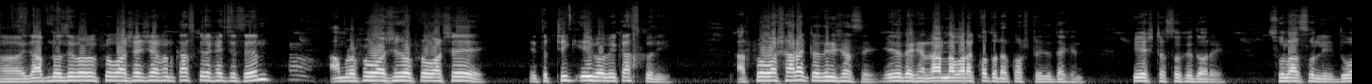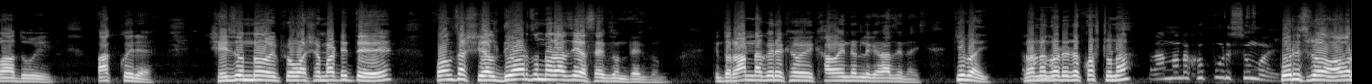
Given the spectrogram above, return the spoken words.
হ্যাঁ যে আপনার যেভাবে প্রবাসে এসে এখন কাজ করে খাইতেছেন হ্যাঁ। আমরা প্রবাসীরও প্রবাসে এই তো ঠিক এইভাবে কাজ করি। আর প্রবাস আর একটা জিনিস আছে এই যে দেখেন রান্না বাড়া কতটা কষ্ট এই যে দেখেন পেঁয়াজটা চোখে ধরে চুলাচুলি দোয়া দই পাক করে সেই জন্য ওই প্রবাসের মাটিতে পঞ্চাশ শিয়াল দেওয়ার জন্য রাজি আছে একজন একজন। কিন্তু রান্না করে খাওয়াই খাওয়াই না লেগে রাজি নাই। কি ভাই? রান্না করে এটা কষ্ট না? রান্নাটা খুব পরিশ্রম পরিশ্রম আবার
